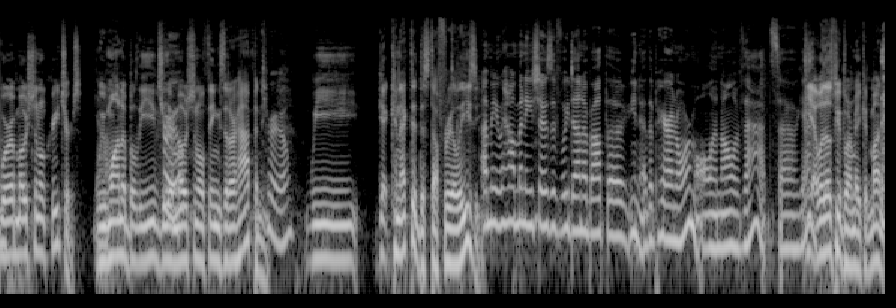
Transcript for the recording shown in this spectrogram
We're emotional creatures. We want to believe the Mm-hmm. Emotional things that are happening. True. We get connected to stuff real easy. I mean, how many shows have we done about the, you know, the paranormal and all of that? So, yeah. yeah, well, those people are making money.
